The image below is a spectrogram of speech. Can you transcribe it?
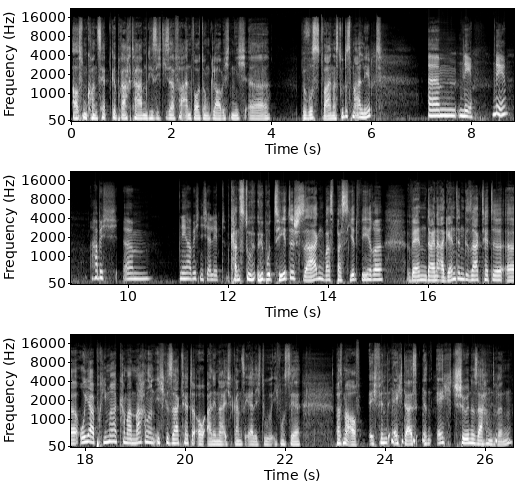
aus dem Konzept gebracht haben, die sich dieser Verantwortung, glaube ich, nicht äh, bewusst waren. Hast du das mal erlebt? Ähm, nee, nee, habe ich ähm, Nee, habe ich nicht erlebt. Kannst du hypothetisch sagen, was passiert wäre, wenn deine Agentin gesagt hätte, äh, oh ja, prima, kann man machen und ich gesagt hätte, oh Alena, ich ganz ehrlich, du, ich muss dir, pass mal auf, ich finde echt, da sind echt schöne Sachen drin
